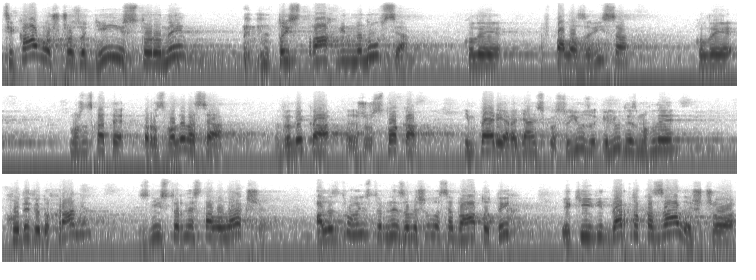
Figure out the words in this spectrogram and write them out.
цікаво, що з однієї сторони той страх він минувся, коли впала завіса, коли, можна сказати, розвалилася велика е, жорстока імперія Радянського Союзу, і люди змогли ходити до храмів. З однієї сторони стало легше, але з другої сторони залишилося багато тих, які відверто казали, що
